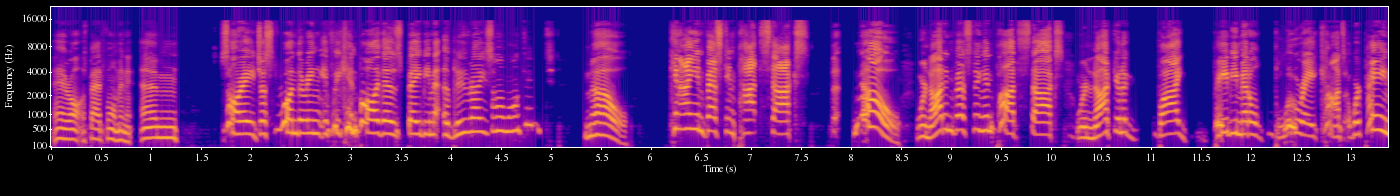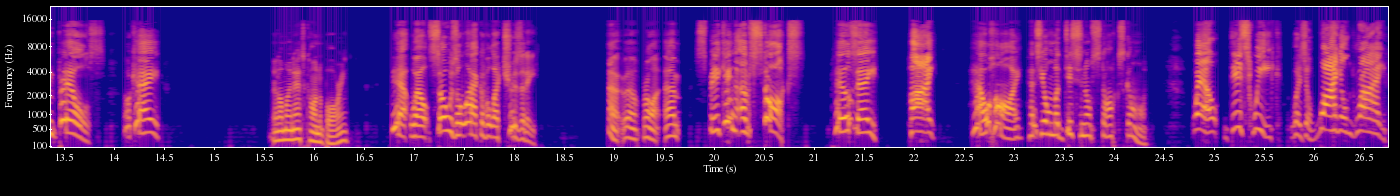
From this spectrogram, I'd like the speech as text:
Hey, well, it's bad for a minute. Um, sorry, just wondering if we can buy those Babymetal Blu-rays I wanted? No. Can I invest in pot stocks? No, we're not investing in pot stocks. We're not gonna buy Babymetal Blu-ray cons. We're paying bills, okay? I mean, that's kind of boring. Yeah, well, so is a lack of electricity. Uh, right, um, speaking of stocks, Pillsy, hi. How high has your medicinal stocks gone? Well, this week was a wild ride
